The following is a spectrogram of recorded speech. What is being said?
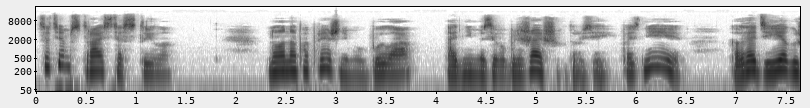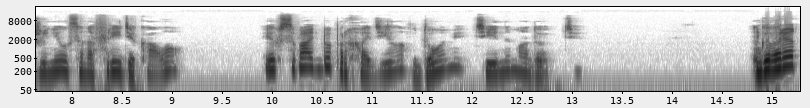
затем страсть остыла. Но она по-прежнему была одним из его ближайших друзей. Позднее когда Диего женился на Фриде Кало, их свадьба проходила в доме Тины Мадотти. Говорят,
